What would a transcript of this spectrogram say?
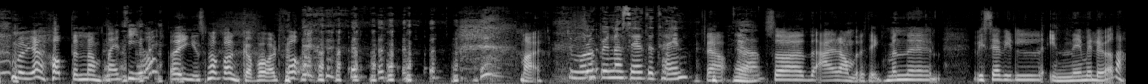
Men vi har hatt den lampa i ti år. Det er ingen som har banka på, i hvert fall. Nei. Du må nok begynne å se etter tegn. Ja. Ja. Så det er andre ting. Men uh, hvis jeg vil inn i miljøet, da.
